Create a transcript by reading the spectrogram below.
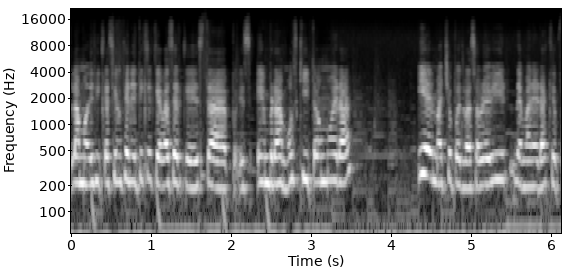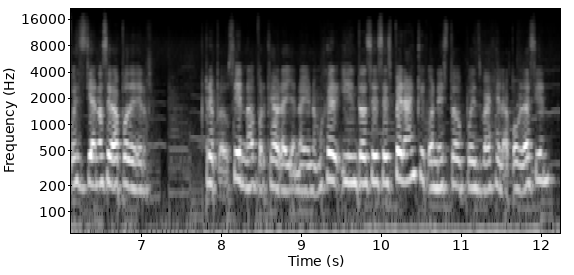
la modificación genética que va a hacer que esta pues, hembra mosquito muera. Y el macho pues va a sobrevivir, de manera que pues ya no se va a poder reproducir, ¿no? Porque ahora ya no hay una mujer. Y entonces esperan que con esto pues baje la población.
